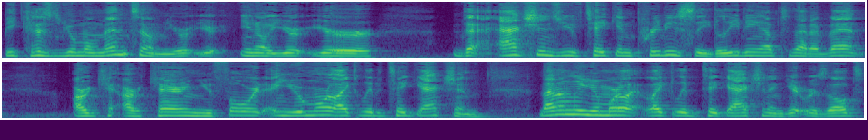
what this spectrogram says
because your momentum, your, your you know, your, your, the actions you've taken previously leading up to that event are, are carrying you forward and you're more likely to take action. Not only you're more likely to take action and get results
